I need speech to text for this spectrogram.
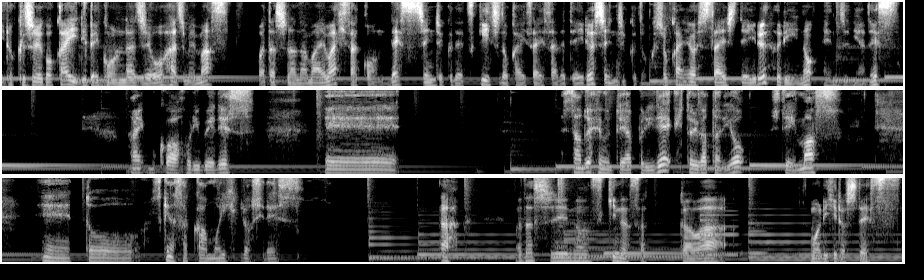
65回リベコンラジオを始めます。私の名前はひさこんです。新宿で月一度開催されている新宿読書会を主催しているフリーのエンジニアです。はい、僕は堀部です。えー、スタンド FM というアプリで一人語りをしています。えっ、と、好きな作家は森博です。あ、私の好きな作家は森博です。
